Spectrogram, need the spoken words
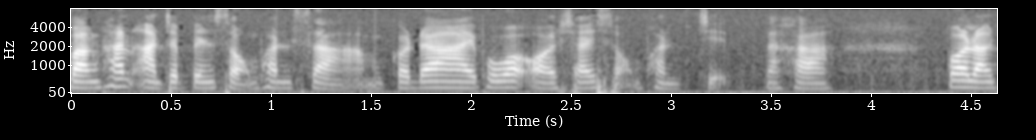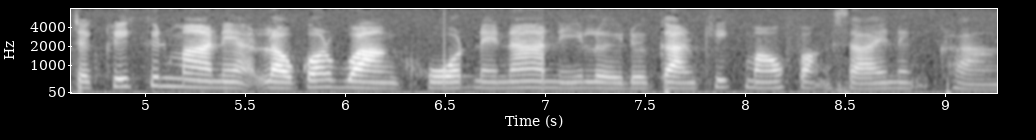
บางท่านอาจจะเป็น 2003 ก็ได้ เพราะว่าออยใช้ 2007 นะคะ พอหลังจากคลิกขึ้นมาเนี่ย เราก็วางโค้ดในหน้านี้เลย โดยการคลิกเมาส์ฝั่งซ้าย 1 ครั้ง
